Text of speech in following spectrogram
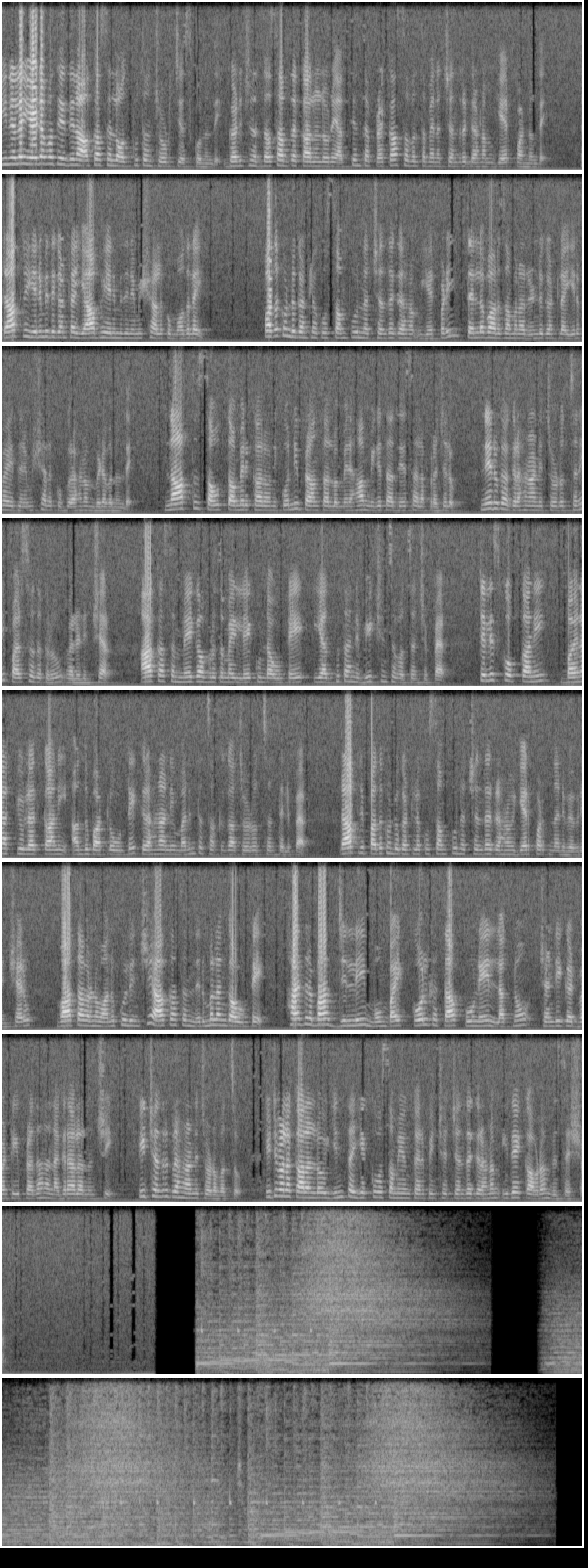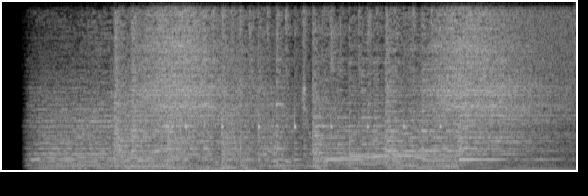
ఈ నెల ఏడవ తేదీన ఆకాశంలో అద్భుతం చోటు చేసుకోనుంది. గడిచిన దశాబ్ద కాలంలోనే అత్యంత ప్రకాశవంతమైన చంద్రగ్రహణం ఏర్పడనుంది. రాత్రి ఎనిమిది గంటల యాభై ఎనిమిది నిమిషాలకు మొదలై పదకొండు గంటలకు సంపూర్ణ చంద్రగ్రహణం ఏర్పడి తెల్లవారుజామున రెండు గంటల ఇరవై ఐదు నిమిషాలకు గ్రహణం విడవనుంది. నార్త్ సౌత్ అమెరికాలోని కొన్ని ప్రాంతాల్లో మినహా మిగతా దేశాల ప్రజలు నేరుగా గ్రహణాన్ని చూడొచ్చని పరిశోధకులు వెల్లడించారు. ఆకాశం మేఘావృతమై లేకుండా ఉంటే ఈ అద్భుతాన్ని వీక్షించవచ్చని చెప్పారు. టెలిస్కోప్ కానీ బైనాక్యులర్ కానీ అందుబాటులో ఉంటే గ్రహణాన్ని మరింత చక్కగా చూడవచ్చని తెలిపారు. రాత్రి పదకొండు గంటలకు సంపూర్ణ చంద్రగ్రహణం ఏర్పడుతుందని వివరించారు. వాతావరణం అనుకూలించి ఆకాశం నిర్మలంగా ఉంటే హైదరాబాద్ ఢిల్లీ ముంబై కోల్కతా పూణే లక్నో చండీగఢ్ వంటి ప్రధాన నగరాల నుంచి ఈ చంద్రగ్రహణాన్ని చూడవచ్చు. ఇటీవల కాలంలో ఇంత ఎక్కువ సమయం కనిపించే చంద్రగ్రహణం ఇదే కావడం విశేషం.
